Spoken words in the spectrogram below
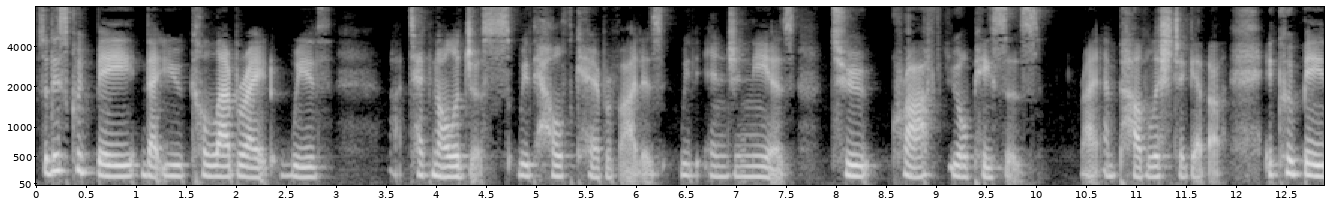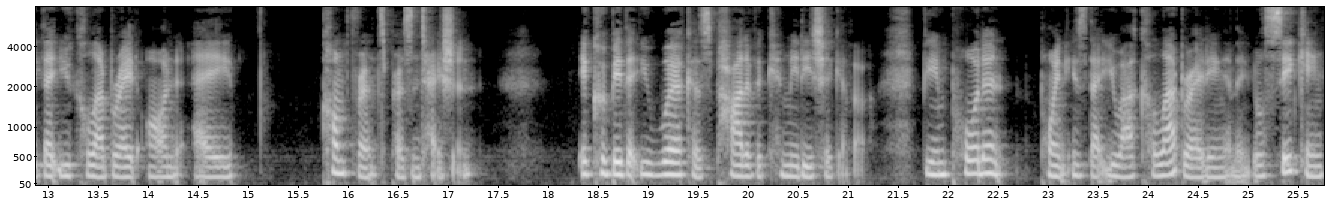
So, this could be that you collaborate with uh, technologists, with healthcare providers, with engineers to craft your pieces, right, and publish together. It could be that you collaborate on a conference presentation. It could be that you work as part of a committee together. The important point is that you are collaborating and that you're seeking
